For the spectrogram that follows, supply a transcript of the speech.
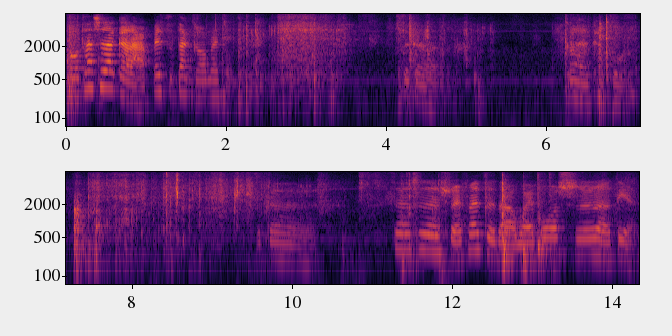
哦，它是那个啦，杯子蛋糕那种的啦。这个刚才看过了。这个这是水分子的微波湿热垫，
